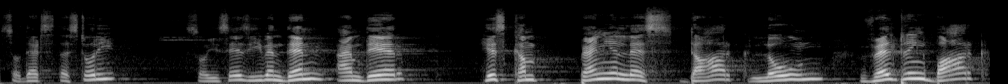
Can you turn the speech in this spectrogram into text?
So that's the story. So he says, Even then I am there, his companionless, dark, lone, weltering bark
